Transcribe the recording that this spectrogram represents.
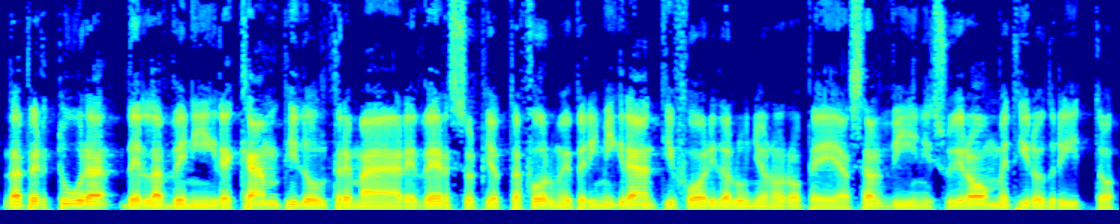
L'apertura dell'avvenire, campi d'oltremare verso piattaforme per i migranti fuori dall'Unione Europea, Salvini sui Rom tiro dritto,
